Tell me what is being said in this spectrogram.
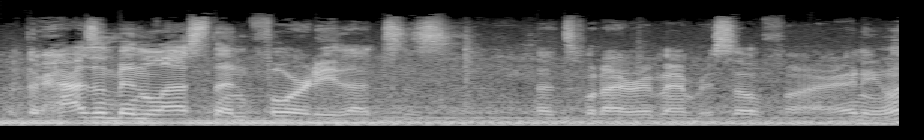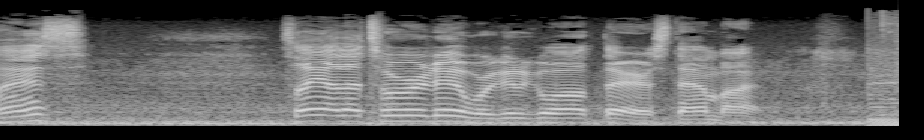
But there hasn't been less than 40. That's that's what I remember so far. Anyways. So yeah, that's what we're gonna. We're gonna go out there. Stand by.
